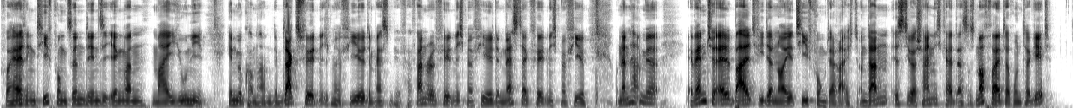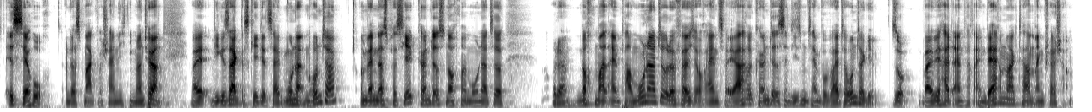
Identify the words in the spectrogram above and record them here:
vorherigen Tiefpunkt sind, den sie irgendwann Mai, Juni hinbekommen haben. Dem DAX fehlt nicht mehr viel, dem S&P 500 fehlt nicht mehr viel, dem Nasdaq fehlt nicht mehr viel. Und dann haben wir eventuell bald wieder neue Tiefpunkte erreicht. Und dann ist die Wahrscheinlichkeit, dass es noch weiter runtergeht, ist sehr hoch. Und das mag wahrscheinlich niemand hören. Weil, wie gesagt, es geht jetzt seit Monaten runter. Und wenn das passiert, könnte es nochmal Monate oder nochmal ein paar Monate oder vielleicht auch ein, zwei Jahre, könnte es in diesem Tempo weiter runtergehen. So, weil wir halt einfach einen Bärenmarkt haben, einen Crash haben.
